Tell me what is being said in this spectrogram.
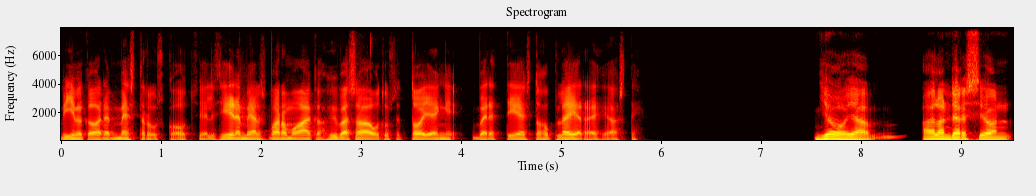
viime kauden mestaruuskoutsi, eli siinä mielessä varmaan aika hyvä saavutus, että toi jengi vedettiin edes tuohon playereihin asti. Joo, ja Islanders on,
